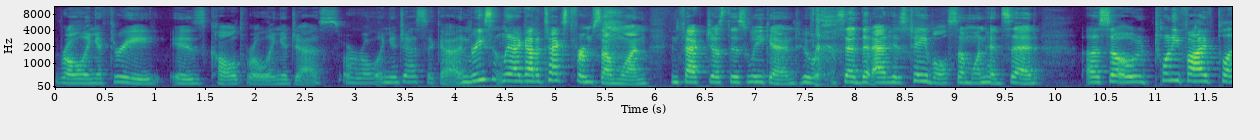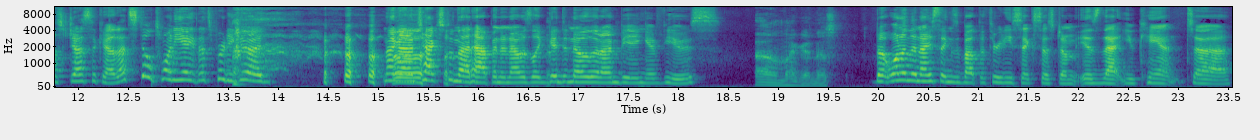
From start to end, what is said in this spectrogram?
rolling a three is called rolling a Jess or rolling a Jessica. And recently I got a text from someone, in fact, just this weekend, who said that at his table someone had said, uh, so 25 plus Jessica, that's still 28. That's pretty good. and I got a text when that happened, and I was like, good to know that I'm being of use. Oh my goodness. But one of the nice things about the 3d6 system is that you can't uh,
